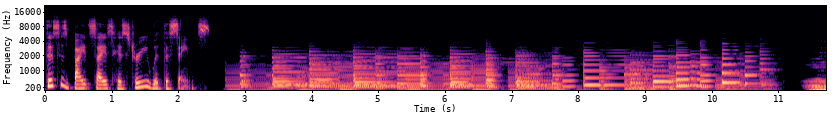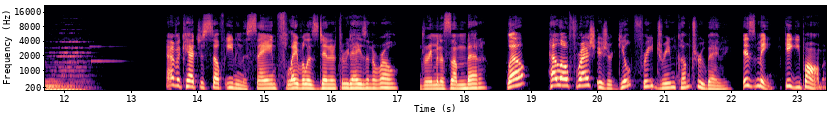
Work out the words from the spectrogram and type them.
This is Bite Size History with the Saints. Ever catch yourself eating the same flavorless dinner three days in a row? Dreaming of something better? Well, HelloFresh is your guilt free dream come true, baby. It's me, Keke Palmer.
